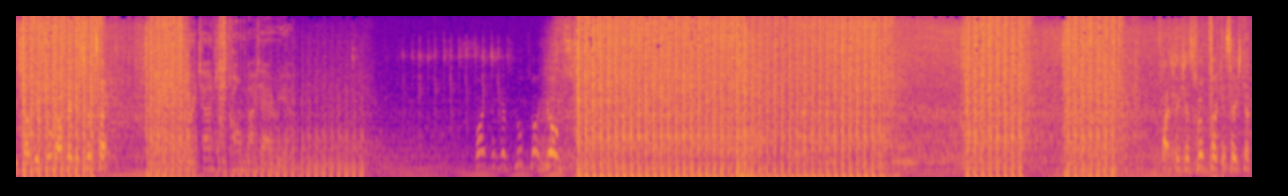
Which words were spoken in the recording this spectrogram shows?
Ich habe die Flugabwehrgeschütze! Return to the combat area. Feindliches Flugzeug, Jungs! Feindliches Flugzeug gesichtet!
